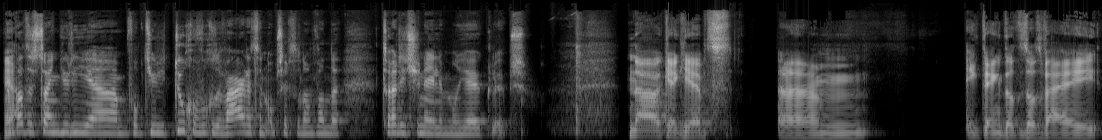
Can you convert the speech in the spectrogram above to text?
En wat is dan jullie, eh, bijvoorbeeld jullie toegevoegde waarde ten opzichte dan van de traditionele milieuclubs? Nou, kijk, je hebt. Ehm, ik denk dat, dat wij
